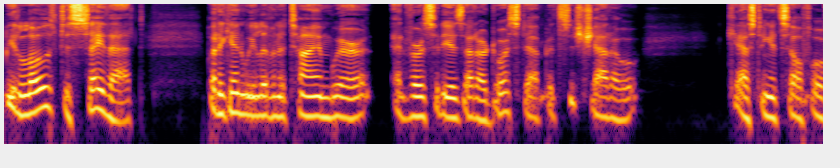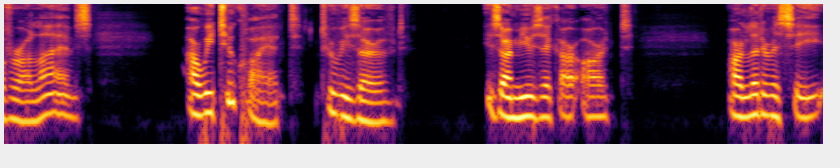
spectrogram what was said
be loath to say that. But again, we live in a time where adversity is at our doorstep. It's a shadow casting itself over our lives. Are we too quiet, too reserved? Is our music, our art, our literacy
